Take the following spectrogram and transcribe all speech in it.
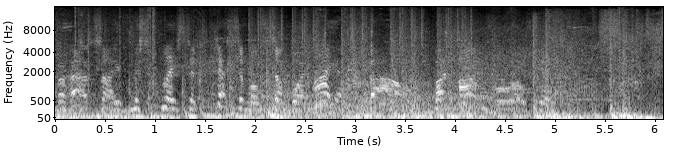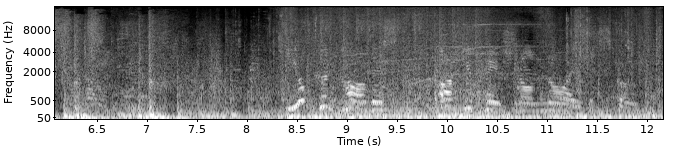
Perhaps I've misplaced a decimal somewhere. I am bound, but unbroken. You could call this occupational noise exposure.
